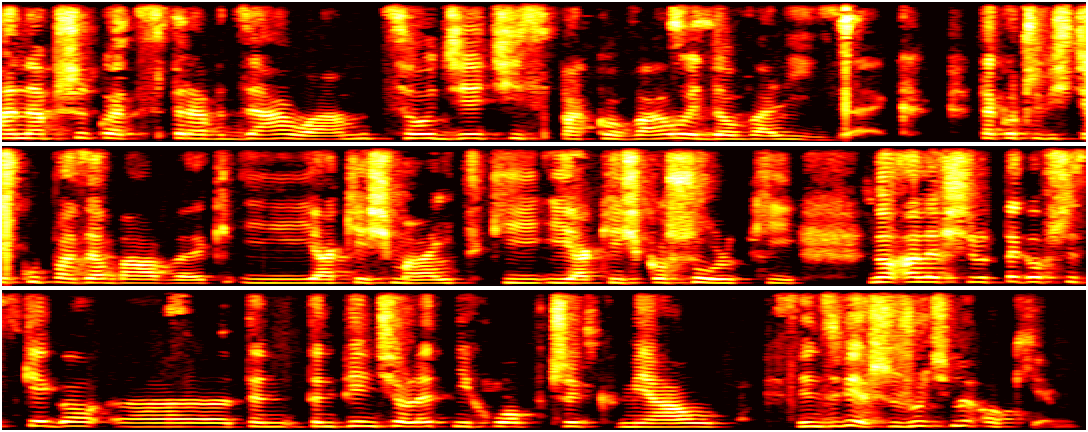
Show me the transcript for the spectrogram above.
A na przykład sprawdzałam, co dzieci spakowały do walizek tak oczywiście kupa zabawek i jakieś majtki i jakieś koszulki. No ale wśród tego wszystkiego e, ten, ten pięcioletni chłopczyk miał, więc wiesz, rzućmy okiem.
